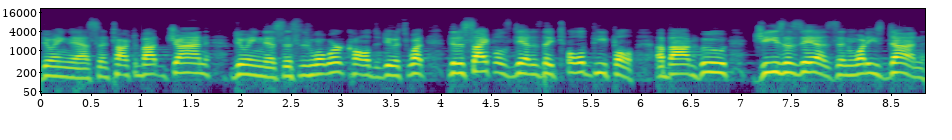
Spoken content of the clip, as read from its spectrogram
doing this, and I talked about John doing this. This is what we're called to do. It's what the disciples did as they told people about who Jesus is and what he's done.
